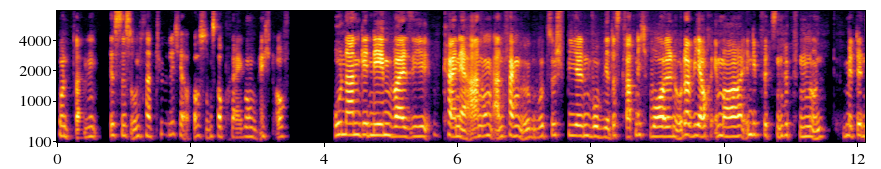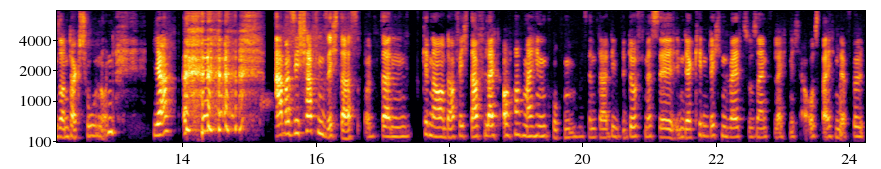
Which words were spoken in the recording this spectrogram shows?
Und dann ist es uns natürlich aus unserer Prägung echt oft unangenehm, weil sie, keine Ahnung, anfangen irgendwo zu spielen, wo wir das gerade nicht wollen oder wie auch immer in die Pfützen hüpfen und mit den Sonntagsschuhen und ja. Aber sie schaffen sich das und dann genau darf ich da vielleicht auch noch mal hingucken. Sind da die Bedürfnisse in der kindlichen Welt zu sein vielleicht nicht ausreichend erfüllt?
